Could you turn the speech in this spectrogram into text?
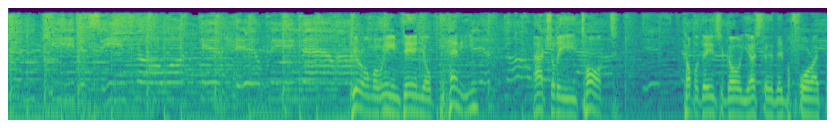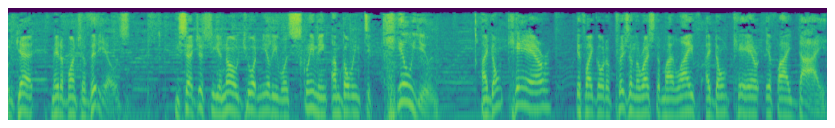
couldn't keep. It seems no one can help me now. Hero Marine Daniel Penny actually talked a couple days ago, yesterday, the day before, I forget, made a bunch of videos. He said, just so you know, Jordan Neely was screaming, I'm going to kill you. I don't care if I go to prison the rest of my life. I don't care if I die.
